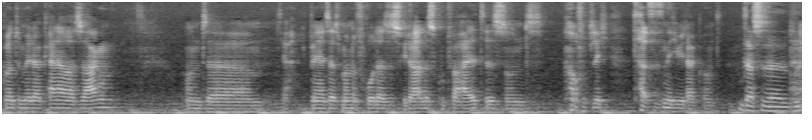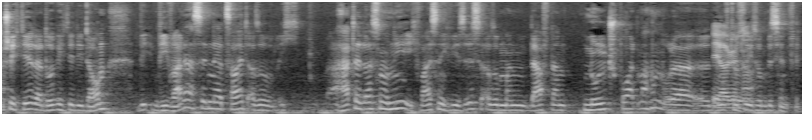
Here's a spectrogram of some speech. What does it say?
konnte mir da keiner was sagen. Und ähm, ja, ich bin jetzt erstmal nur froh, dass es wieder alles gut verheilt ist und hoffentlich, dass es nicht wiederkommt. Das äh, wünsche ich dir, da drücke ich dir die Daumen. Wie, wie, war das in der Zeit? Also ich hatte das noch nie, ich weiß nicht, wie es ist. Also man darf dann null Sport machen oder äh, ja, genau. du dich so ein bisschen fit?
